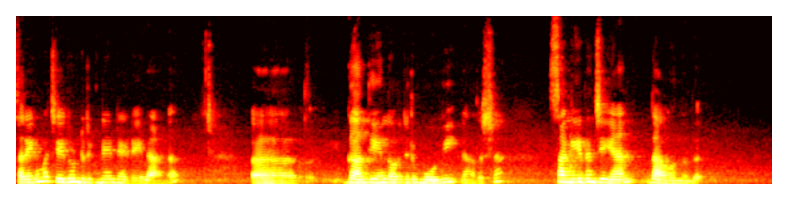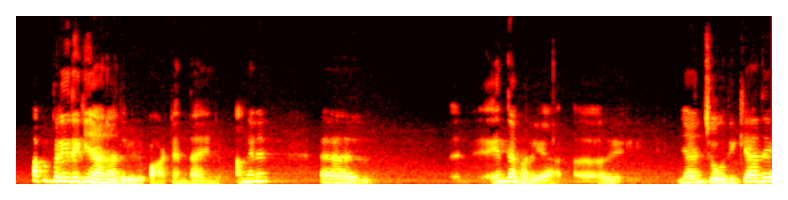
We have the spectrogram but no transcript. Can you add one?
സരിഗമ ചെയ്തുകൊണ്ടിരിക്കുന്നതിന്റെ ഇടയിലാണ് ഗാന്ധി എന്ന് പറഞ്ഞൊരു മൂവി നാദശ സംഗീതം ചെയ്യാൻ ഇതാവുന്നത്. അപ്പോൾ പ്രീതിക്ക് ഞാൻ അതിലൊരു പാട്ട് എന്തായാലും അങ്ങനെ എന്താ പറയുക ഞാൻ ചോദിക്കാതെ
